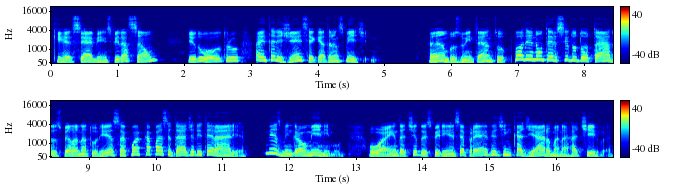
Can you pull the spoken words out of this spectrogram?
que recebe a inspiração, e do outro, a inteligência que a transmite. Ambos, no entanto, podem não ter sido dotados pela natureza com a capacidade literária, mesmo em grau mínimo, ou ainda tido experiência prévia de encadear uma narrativa.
